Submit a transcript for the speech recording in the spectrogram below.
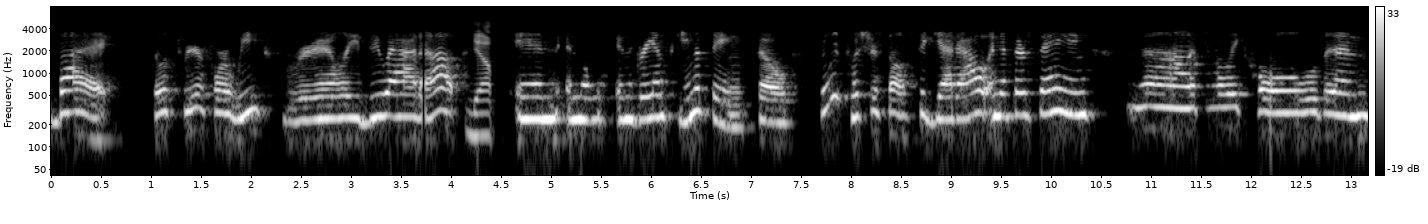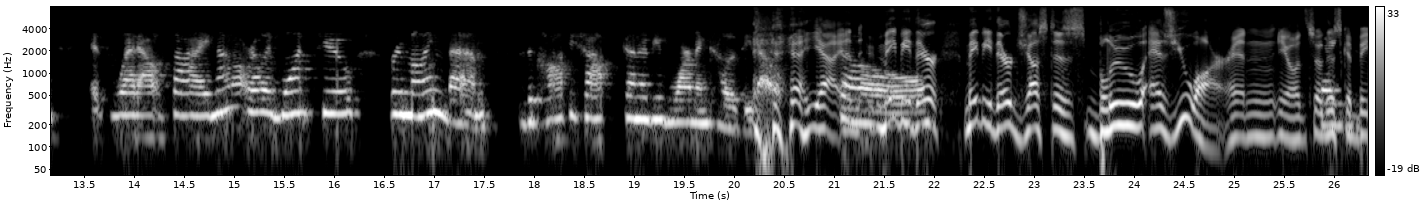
but those three or four weeks really do add up. Yep. In in the in the grand scheme of things. So really push yourself to get out. And if they're saying, no, it's really cold and it's wet outside, and I don't really want to, remind them the coffee shop's going to be warm and cozy though. yeah, so, and maybe they're maybe they're just as blue as you are, and you know, so this could be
